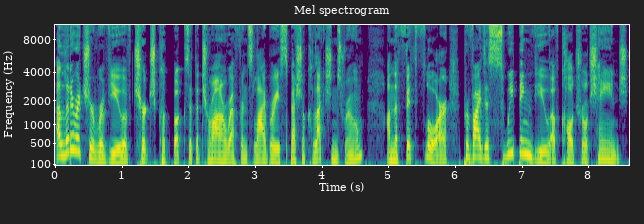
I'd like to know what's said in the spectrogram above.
A literature review of church cookbooks at the Toronto Reference Library's Special Collections Room on the fifth floor provides a sweeping view of cultural change.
